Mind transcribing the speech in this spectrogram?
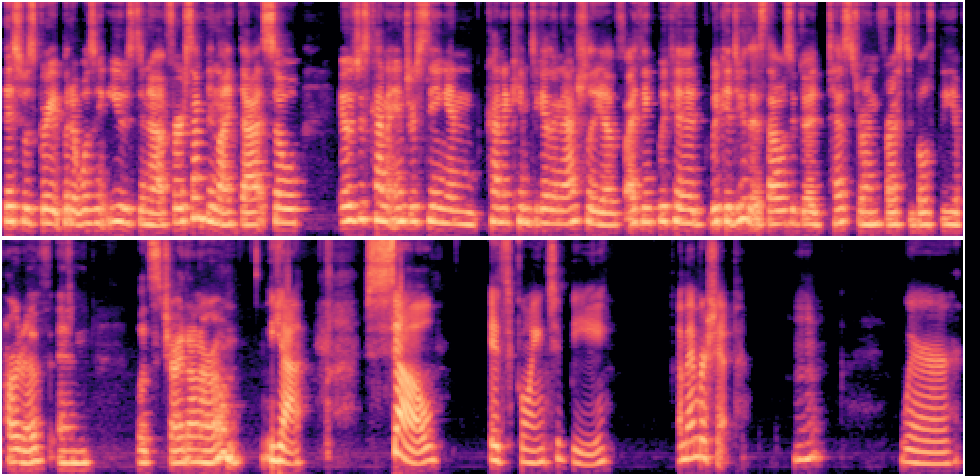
this was great, but it wasn't used enough or something like that. So it was just kind of interesting and kind of came together naturally of I think we could we could do this. That was a good test run for us to both be a part of and let's try it on our own. Yeah. So it's going to be a membership Mhm. where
